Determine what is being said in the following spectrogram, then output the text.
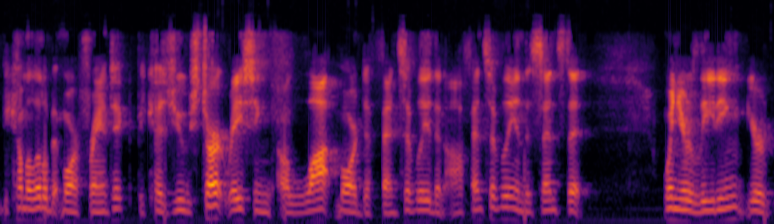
become a little bit more frantic because you start racing a lot more defensively than offensively in the sense that when you're leading, you're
